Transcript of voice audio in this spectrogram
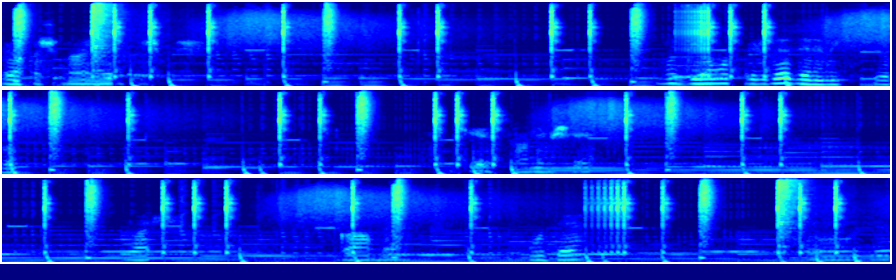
Yeri kaçmış. Bunu Diamond 1'de denemek istiyorum. Çünkü efsane bir şey. Var. Game. Mode. Mode.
